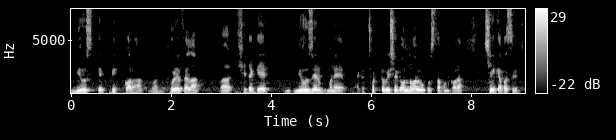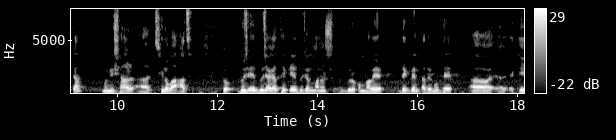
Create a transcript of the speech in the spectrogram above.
নিউজকে পিক করা বা ধরে ফেলা বা সেটাকে নিউজের মানে একটা ছোট্ট বিষয়কে অন্যভাবে উপস্থাপন করা, সেই ক্যাপাসিটিটা মনীষার ছিল বা আছে। তো দু জায়গা থেকে দুজন মানুষ দুরকমভাবে দেখবেন, তাদের মধ্যে একটি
